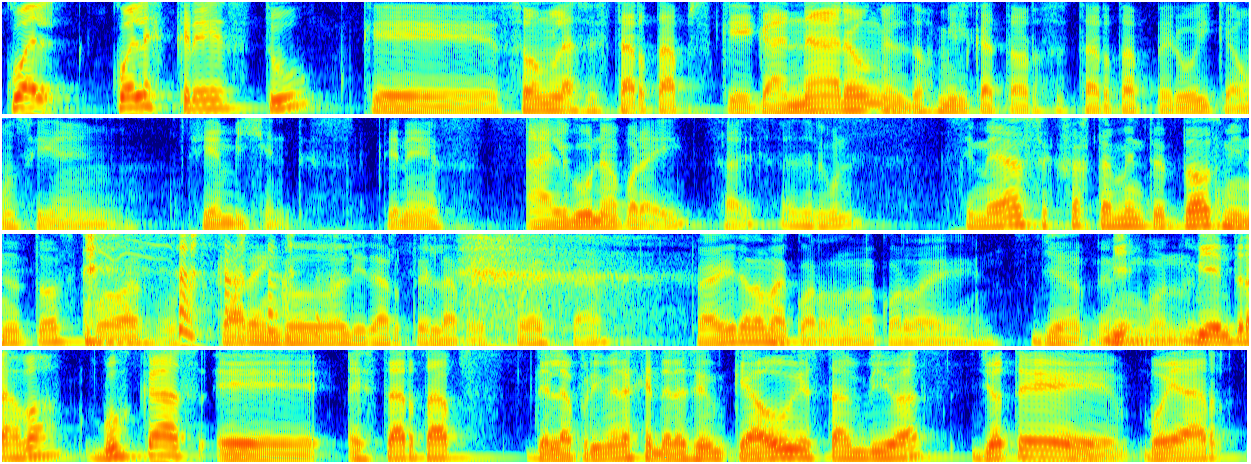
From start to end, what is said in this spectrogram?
¿Cuál, ¿Cuáles crees tú que son las startups que ganaron el 2014 Startup Perú y que aún siguen, siguen vigentes? ¿Tienes alguna por ahí? ¿Sabes? ¿Sabes de alguna? Si me das exactamente dos minutos, puedo buscar en Google y darte la respuesta. Pero ahorita no me acuerdo, no me acuerdo de, ninguna. Mientras vas, buscas eh, startups de la primera generación que aún están vivas, yo te voy a dar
